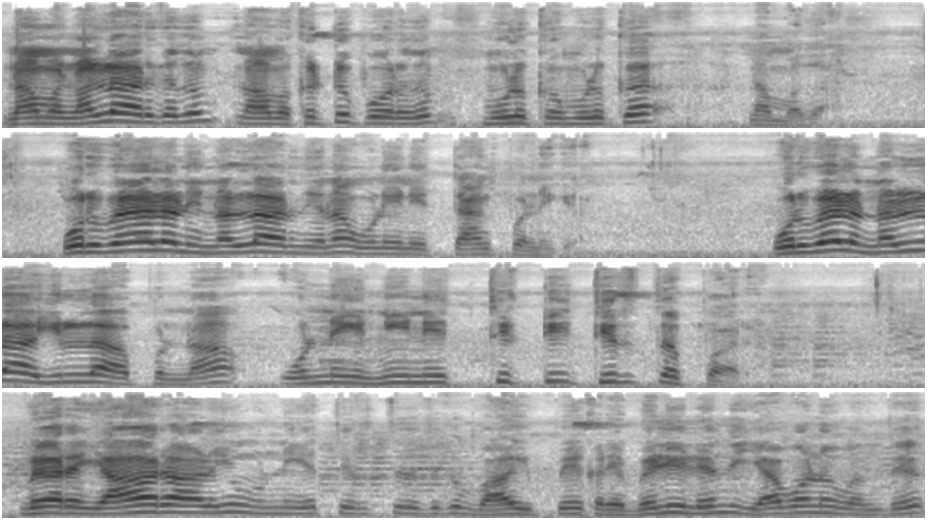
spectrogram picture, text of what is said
நாம் நல்லா இருக்கிறதும் நாம் கெட்டு போகிறதும் முழுக்க முழுக்க நம்ம தான் ஒருவேளை நீ நல்லா இருந்தீங்கன்னா உன்னை நீ தேங்க் பண்ணிக்க. ஒருவேளை நல்லா இல்லை அப்படின்னா உன்னைய நீனே திட்டி திருத்தப்பார் வேறு யாராலையும் உன்னைய திருத்துறதுக்கு வாய்ப்பே கிடையாது. வெளியிலேருந்து எவனும் வந்து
